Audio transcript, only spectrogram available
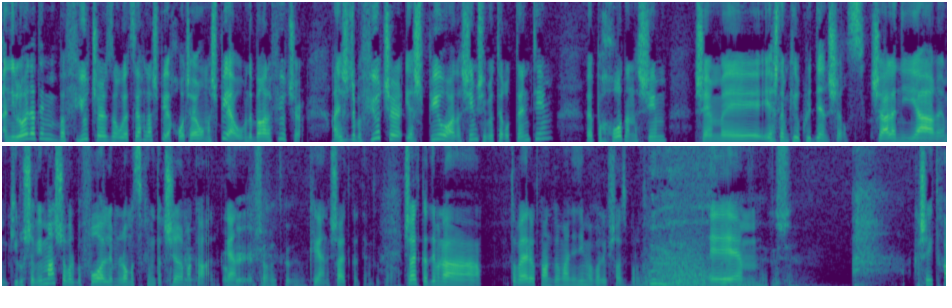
אני לא יודעת אם בפיוטר זה הוא יצליח להשפיע, יכול להיות שהיום הוא משפיע, הוא מדבר על הפיוטר. אני חושבת שבפיוטר ישפיעו האנשים שהם יותר אותנטיים, ופחות אנשים שהם, אה, יש להם כאילו credentials, שעל הנייר הם כאילו שווים משהו, אבל בפועל הם לא מצליחים לתקשר עם אוקיי, הקהל, כן? אוקיי, אפשר להתקדם? כן, אפשר להתקדם. תודה. אפשר להתקדם ל... טוב, היה לי עוד כמה דברים מעניינים, אבל אי אפשר לסבול אותם. אמ, קשה. קשה איתך.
